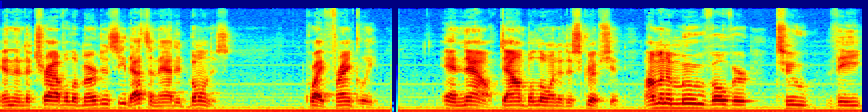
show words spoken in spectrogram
And then the travel emergency, that's an added bonus, quite frankly. And now, down below in the description, I'm going to move over to the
